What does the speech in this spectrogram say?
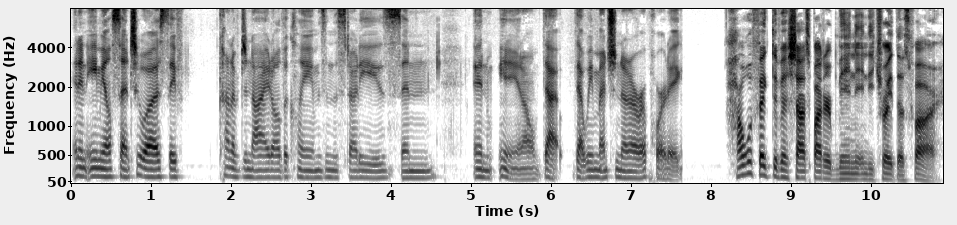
In an email sent to us they've kind of denied all the claims in the studies and and you know that that we mentioned in our reporting how effective has ShotSpotter been in Detroit thus far?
